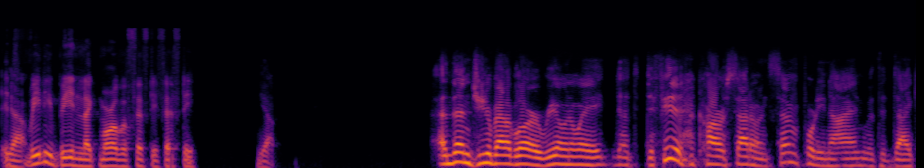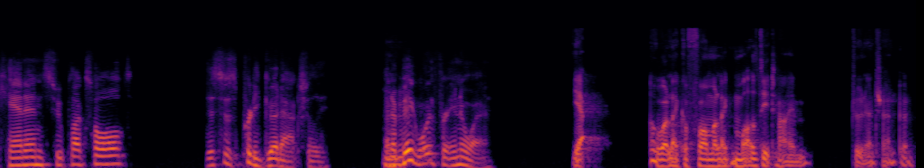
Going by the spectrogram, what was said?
it's Yeah. really been like more of a 50-50. And then Junior Battle Glory Ryo Inoue de- defeated Hikaru Sato in 749 with the Daikanon suplex hold. This is pretty good, actually. And Mhm. a big win for Inoue. Yeah. Over like a former like multi-time junior champion.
